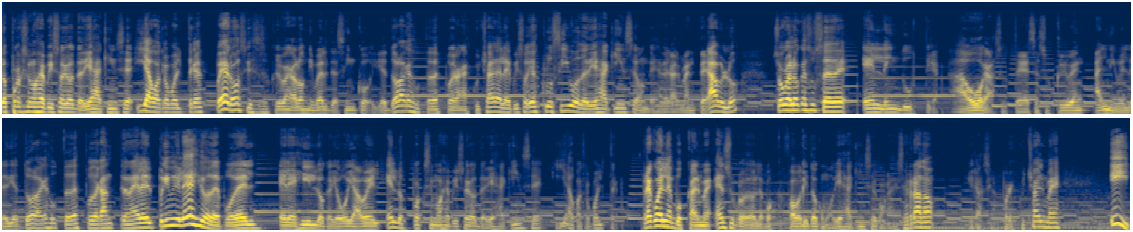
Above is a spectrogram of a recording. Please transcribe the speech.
los próximos episodios de 10 a 15 y a 4x3, pero si se suscriben a los niveles de 5 y 10 dólares, ustedes podrán escuchar el episodio exclusivo de 10 a 15, donde generalmente hablo sobre lo que sucede en la industria. Ahora, si ustedes se suscriben al nivel de 10 dólares, ustedes podrán tener el privilegio de poder elegir lo que yo voy a ver en los próximos episodios de 10 a 15 y a 4x3. Recuerden buscarme en su proveedor de podcast favorito como 10 a 15 con Ángel Serrano. Gracias por escucharme y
